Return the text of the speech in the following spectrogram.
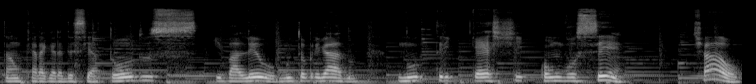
Então quero agradecer a todos e valeu, muito obrigado. NutriCast com você. Tchau!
